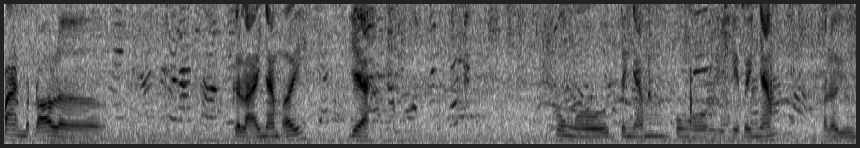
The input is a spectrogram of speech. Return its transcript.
បានមកដល់អឺកន្លែងញ៉ាំអី Yeah ពងទៅញ៉ាំពងគេទៅញ៉ាំឥឡូវយើង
